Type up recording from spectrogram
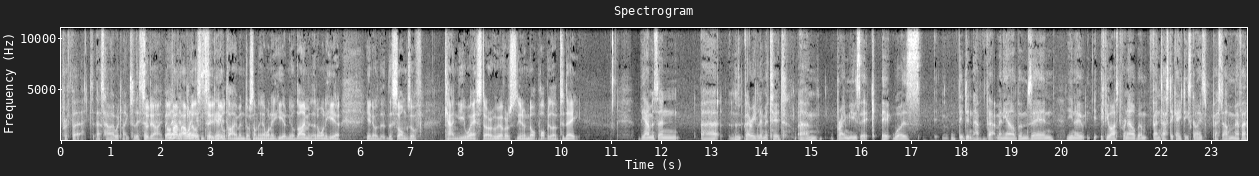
prefer. That's how I would like to listen. So do I. But Well, no, if I'm- I want to listen to are Neil. Diamond or something. I want to hear Neil Diamond. I don't want to hear, you know, the, the songs of Kanye West or whoever's you know not popular today. the Amazon uh, very limited um, Prime Music. It was they didn't have that many albums in. You know, if you asked for an album, fantastic '80s guys, best album ever,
